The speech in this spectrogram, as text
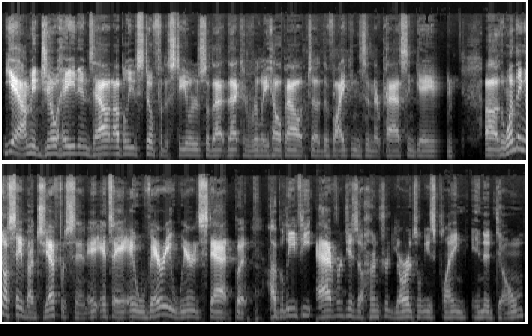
Yeah, I mean Joe Haden's out, I believe, still for the Steelers, so that that could really help out uh, the Vikings in their passing game. Uh, the one thing I'll say about Jefferson, it, it's a, a very weird stat, but I believe he averages hundred yards when he's playing in a dome,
